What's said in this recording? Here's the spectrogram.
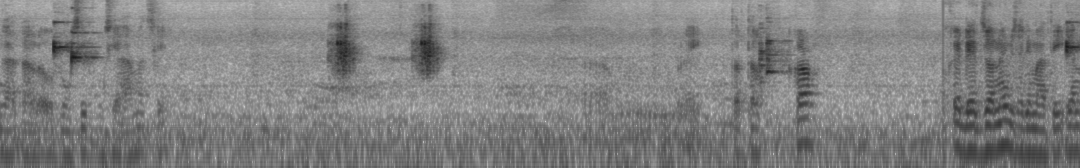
nggak terlalu fungsi-fungsi amat sih. Total curve. Oke dead zone nya bisa dimatiin.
